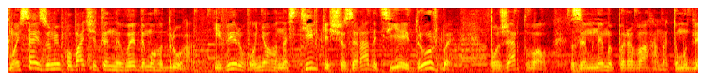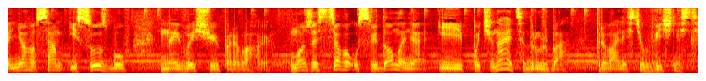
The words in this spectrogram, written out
Мойсей зумів побачити невидимого друга і вірив у нього настільки, що заради цієї дружби пожертвував земними перевагами. Тому для нього сам Ісус був найвищою перевагою. Може, з цього усвідомлення і починається дружба тривалістю в вічність.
